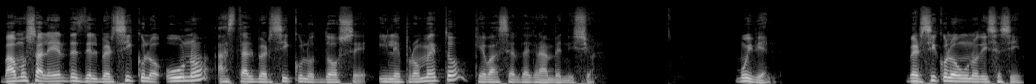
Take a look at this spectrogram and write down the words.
Vamos a leer desde el versículo 1 hasta el versículo 12 y le prometo que va a ser de gran bendición. Muy bien. Versículo 1 dice así.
